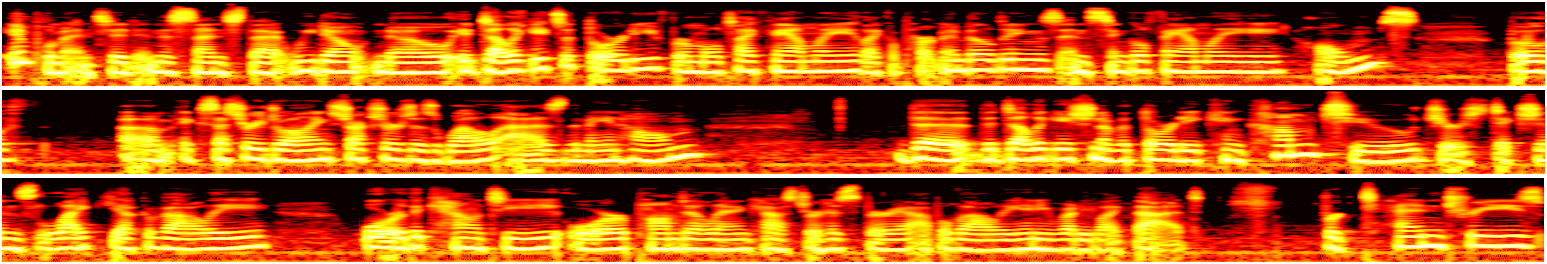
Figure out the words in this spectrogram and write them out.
implemented in the sense that we don't know. It delegates authority for multifamily, like apartment buildings, and single family homes both um, accessory dwelling structures as well as the main home. The, the delegation of authority can come to jurisdictions like Yucca Valley or the county or Palmdale, Lancaster, Hesperia, Apple Valley, anybody like that, for 10 trees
